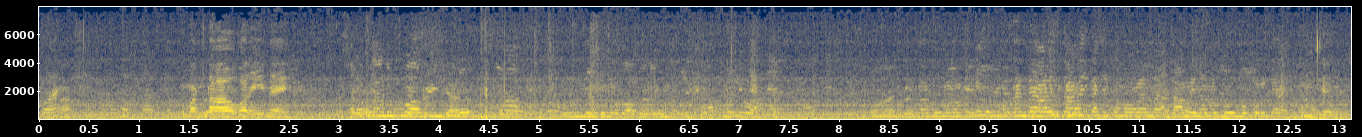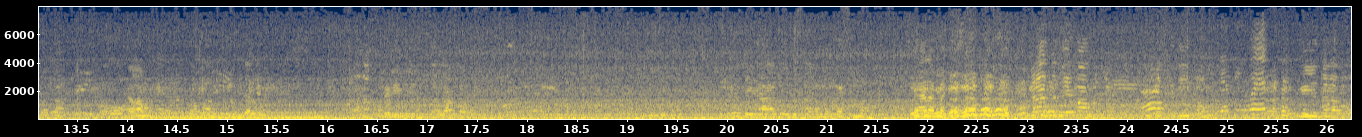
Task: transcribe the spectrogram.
What? Kumanta ako kanina eh. Sarap na nung buwagin ko yung ano, kung medyo mababa na yung maliwanag. One. Maganda bumagin ko. Maganda alis natin kasi kumuha na. Dami na nagmumotor dyan. Okay. Oo, Tama. marami na nagbabagin. Dalawa. Ano kung may yung dalawa? Sige, di na ako. Gusto naman gas mo. Kaya naman kasi. Grabe, di umabot yung gas dito. Getting wet. Video dala ko.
